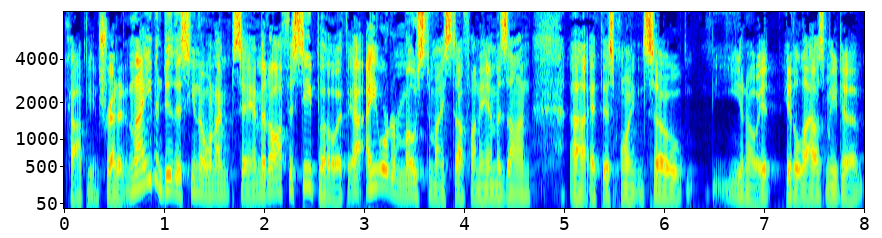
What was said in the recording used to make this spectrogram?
copy and shred it. And I even do this, you know, when I'm say I'm at Office Depot. If I order most of my stuff on Amazon uh, at this point, and so you know, it it allows me to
